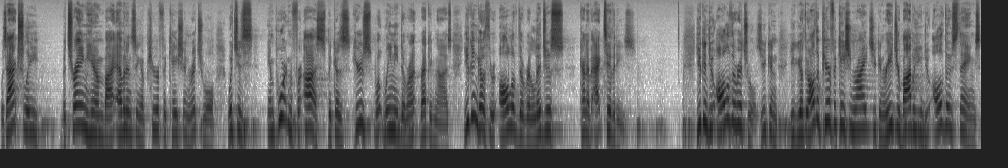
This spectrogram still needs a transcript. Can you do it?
was actually betraying him by evidencing a purification ritual, which is important for us because here's what we need to recognize. You can go through all of the religious kind of activities. You can do all of the rituals. You can, you can go through all the purification rites. You can read your Bible. You can do all of those things.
